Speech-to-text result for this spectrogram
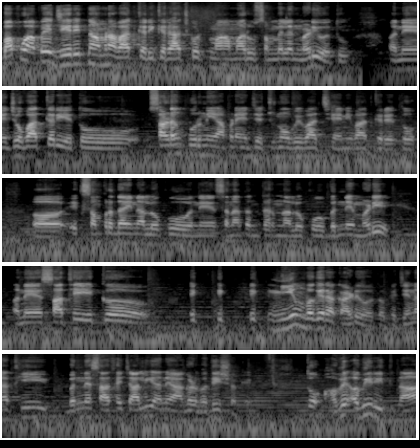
બાપુ, આપે જે રીતના હમણાં વાત કરી કે રાજકોટમાં અમારું સંમેલન મળ્યું હતું, અને જો વાત કરીએ તો સાળંગપુરની આપણે જે જૂનો વિવાદ છે એની વાત કરીએ તો એક સંપ્રદાયના લોકો અને સનાતન ધર્મના લોકો બંને મળી અને સાથે એક એક એક એક નિયમ વગેરે કાઢ્યો હતો કે જેનાથી બંને સાથે ચાલી અને આગળ વધી શકે. તો હવે આવી રીતના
